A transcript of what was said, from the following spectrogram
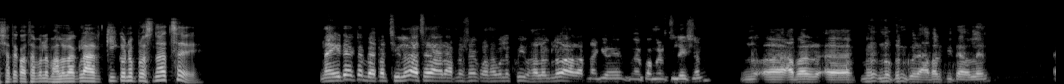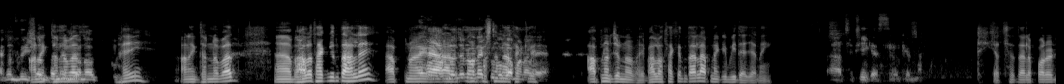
সাথে কথা বলে ভালো লাগল। আর কি কোনো প্রশ্ন আছে? না এটা একটা ব্যাপার ছিল। আচ্ছা আর আপনার সঙ্গে কথা বলে খুবই ভালো লাগল। আর আপনাকে কংগ্রাচুলেশন। আবার নতুন করে আবার পিতা হলেন। এখন দুই অনেক ধন্যবাদ। ভাই। অনেক ধন্যবাদ। ভালো থাকবেন তাহলে। আপনার হ্যাঁ, আপনার জন্য অনেক প্রশ্ন শুভকামনা থাকলে আপনার জন্য ভাই। ভালো থাকেন তাহলে আপনাকে বিদায় জানাই। আচ্ছা ঠিক আছে। ওকে ঠিক আছে। তাহলে পরের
